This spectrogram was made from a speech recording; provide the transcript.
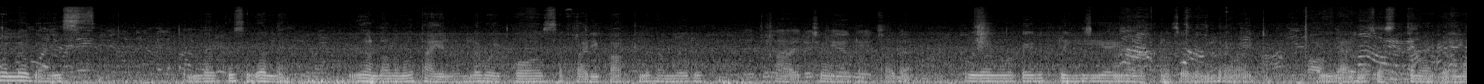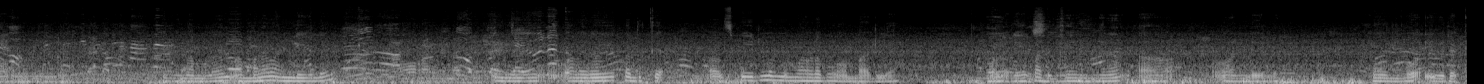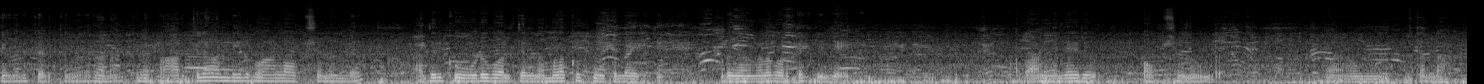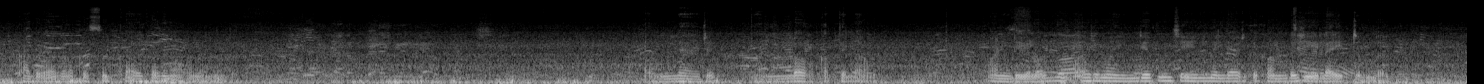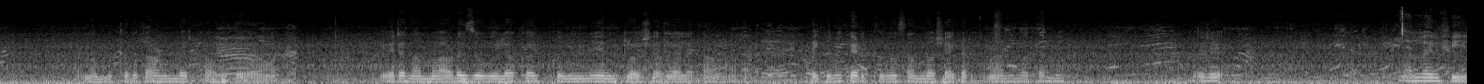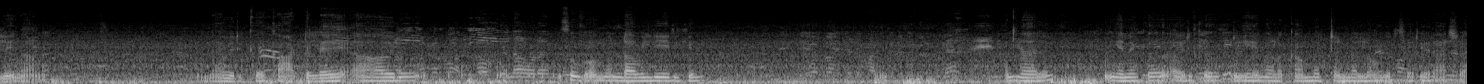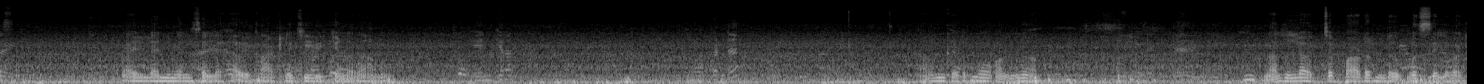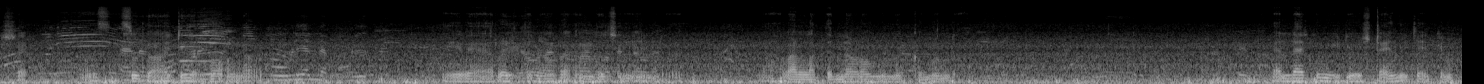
Hello guys എല്ലാവർക്കും സുഖമല്ലേ ഇത് കണ്ടോ നമ്മൾ തായ്ലൻഡിൽ പോയപ്പോൾ സഫാരി പാർക്കിൽ നല്ലൊരു കാഴ്ചയാണ് അവിടെ മൃഗങ്ങളൊക്കെ ഇങ്ങനെ ഫ്രീ ആയി നടക്കണം സ്വതന്ത്രമായിട്ട്. എല്ലാവരും സ്വസ്ഥമായി കിടന്നുറങ്ങുന്നുണ്ട് നമ്മൾ നമ്മളെ വണ്ടിയിൽ ഇങ്ങനെ വളരെ പതുക്കെ സ്പീഡിലൊന്നും അവിടെ പോകാൻ പാടില്ല. വളരെ പതുക്കെ ഇങ്ങനെ വണ്ടിയിൽ പോകുമ്പോൾ ഇവരൊക്കെ ഇങ്ങനെ കിടക്കുന്നത് കാണാം. പിന്നെ പാർക്കിലെ വണ്ടിയിൽ പോകാനുള്ള ഓപ്ഷൻ ഉണ്ട്. അതൊരു കൂട് പോലത്തെ നമ്മളൊക്കെ കൂട്ടിലായിരിക്കും. മൃഗങ്ങളെ പുറത്തിട്ടില്ലായിരിക്കും അപ്പോൾ അങ്ങനെ ഒരു ഓപ്ഷനും ഉണ്ട്. കണ്ട? കടുവകളൊക്കെ സുഖമായിട്ട് നോക്കുന്നുണ്ട്. എല്ലാവരും നല്ല ഉറക്കത്തിലാണ്. വണ്ടികളൊന്നും അവർ മൈൻഡൊന്നും ചെയ്യുന്നില്ല. അവർക്ക് കണ്ട് ശീലമായിട്ടുണ്ട് നമുക്കത് കാണുമ്പോൾ ഒരു കൗതുകമാണ് ഇവരെ നമ്മളവിടെ സൂവിലൊക്കെ കുഞ്ഞു എൻക്ലോഷറിലല്ലേ അപ്പം ഇങ്ങനെ കിടക്കുന്ന സന്തോഷമായി കിടക്കുന്ന കാണുമ്പോൾ തന്നെ ഒരു നല്ലൊരു ഫീലിംഗ് ആണ്. പിന്നെ അവർക്ക് കാട്ടിലെ ആ ഒരു സുഖമൊന്നും ഉണ്ടാവില്ലായിരിക്കും എന്നാലും ഇങ്ങനെയൊക്കെ അവർക്ക് ഫ്രീ ആയി നടക്കാൻ പറ്റുന്നുണ്ടല്ലോ എന്നൊരു ചെറിയൊരു ആശ്വാസം വൈൽഡ് അനിമൽസ് അല്ലേ അവർ കാട്ടിൽ ജീവിക്കേണ്ടതാണ്. അവൻ കിടന്ന് ഉറങ്ങുക നല്ല ഒച്ചപ്പാടുണ്ട് ബസ്സിൽ പക്ഷെ. സുഖമായിട്ട് കിടന്ന് ഉറങ്ങുക ഈ വേറെ ഒരുത്തനവിടെ എന്താ ചെയ്യുന്നത് വെള്ളത്തിന്റെ അവിടെ ഒന്ന് നിൽക്കുന്നുണ്ട്. എല്ലാവർക്കും വീഡിയോ ഇഷ്ടമായെന്ന് വിചാരിക്കണം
